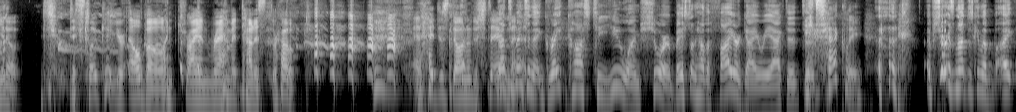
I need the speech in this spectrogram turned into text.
you know dislocate your elbow and try and ram it down his throat and i just don't understand Not to that. mention at great cost to you, I'm sure, based on how the fire guy reacted. To, exactly I'm sure it's not just gonna. Like,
